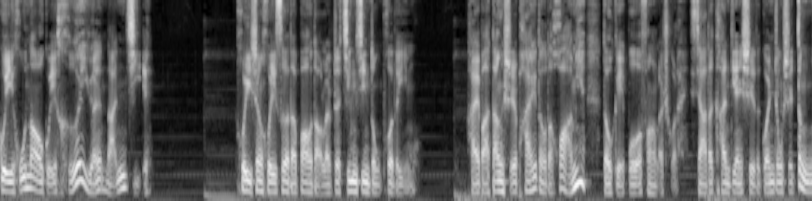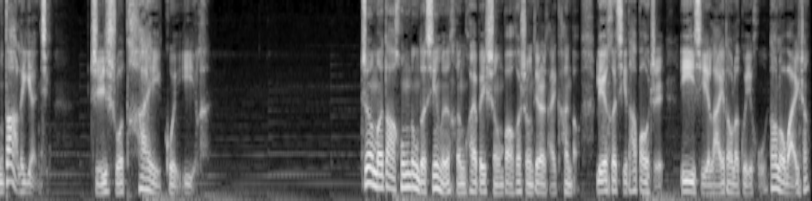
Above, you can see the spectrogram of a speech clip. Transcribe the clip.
鬼湖闹鬼，何源难解。绘声绘色的报道了这惊心动魄的一幕，还把当时拍到的画面都给播放了出来，吓得看电视的观众是瞪大了眼睛。直说太诡异了。这么大轰动的新闻很快被省报和省电视台看到，联合其他报纸一起来到了鬼湖。到了晚上，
